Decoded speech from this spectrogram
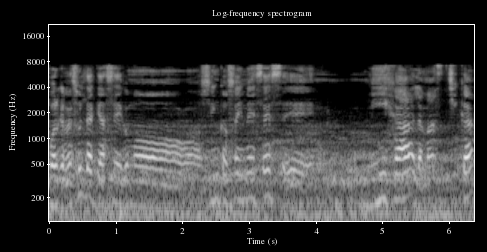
porque resulta que hace como 5 o 6 meses eh, mi hija, la más chica,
